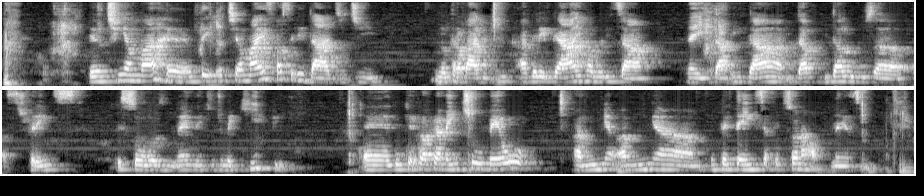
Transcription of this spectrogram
eu tinha mais, é, eu tinha mais facilidade de, no trabalho de agregar e valorizar, né, e dar, e dar, e dar, e dar luz às diferentes pessoas né, dentro de uma equipe, é, do que propriamente o meu a minha, a minha competência profissional, né? Assim, Sim.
